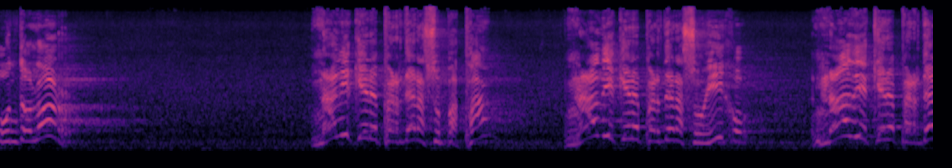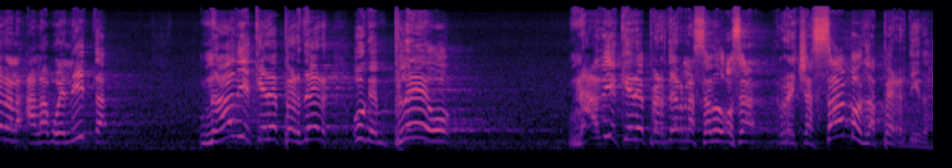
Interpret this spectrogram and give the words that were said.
un dolor. Nadie quiere perder a su papá. Nadie quiere perder a su hijo. Nadie quiere perder a la, abuelita. Nadie quiere perder un empleo. Nadie quiere perder la salud. O sea, rechazamos la pérdida.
